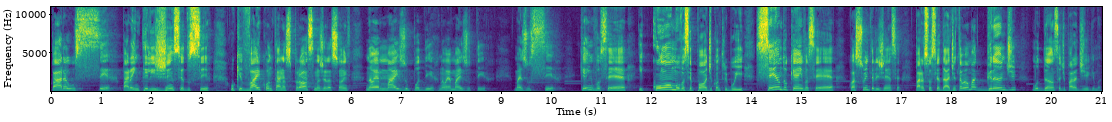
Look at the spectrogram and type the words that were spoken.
para o ser, para a inteligência do ser. O que vai contar nas próximas gerações não é mais o poder, não é mais o ter, mas o ser. Quem você é e como você pode contribuir, sendo quem você é, com a sua inteligência, para a sociedade. Então é uma grande mudança de paradigma.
